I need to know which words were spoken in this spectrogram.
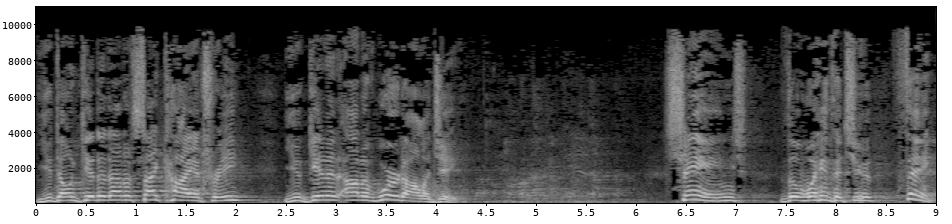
You don't get it out of psychiatry. You get it out of wordology. Change the way that you think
